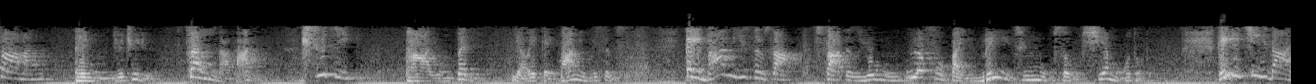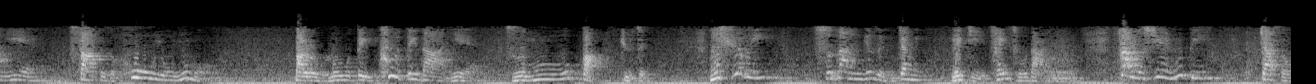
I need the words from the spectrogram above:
啥门，停就去就，长大大的，书记大用本要一个把米手上，给把米手上杀的是永远腐败，没成木手写木头的，给几大年杀的是火用用木，把路路的苦的大年是木把就正，你学会是哪个人讲的？立即拆除大年，张先玉笔。加手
